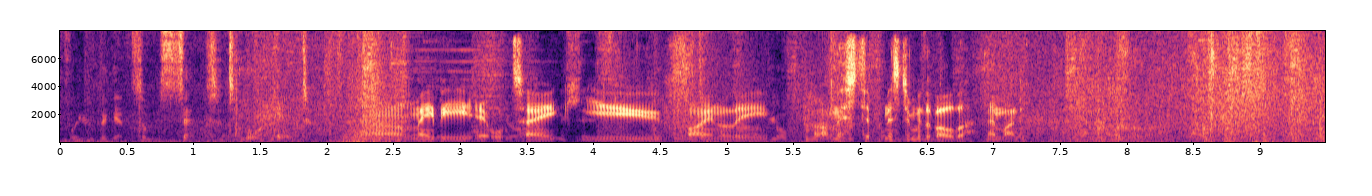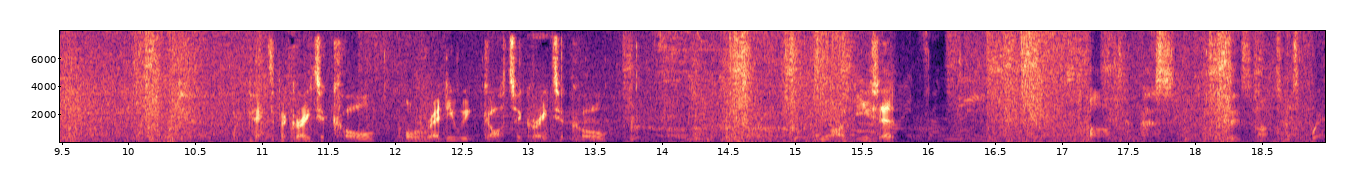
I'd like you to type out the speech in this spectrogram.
For you to get some sense into your head. Uh, maybe it will take you finally. Oh, I missed it. Missed him with the boulder. Never mind. We picked up a greater call. Already we got a greater call. I'll use it. Artemis, this hunter's well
